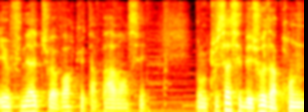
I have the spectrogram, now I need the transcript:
Et au final tu vas voir que t'as pas avancé. Donc tout ça c'est des choses à prendre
